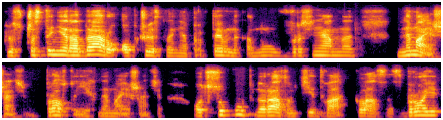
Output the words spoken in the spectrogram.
Плюс в частині радару обчислення противника, ну в росіян немає шансів. Просто їх немає шансів. От сукупно разом ці два класи зброї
